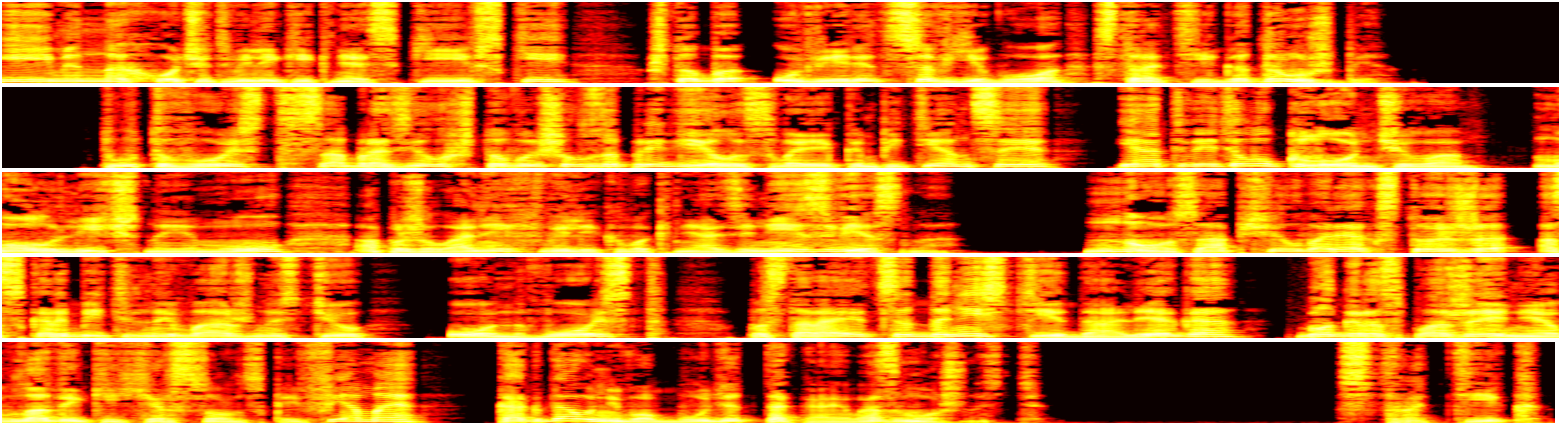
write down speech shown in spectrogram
именно хочет великий князь Киевский, чтобы увериться в его стратего-дружбе. Тут Войст сообразил, что вышел за пределы своей компетенции и ответил уклончиво, мол, лично ему о пожеланиях великого князя неизвестно. Но, сообщил варяг с той же оскорбительной важностью, он, Войст, постарается донести до Олега благорасположение владыки Херсонской Фемы, когда у него будет такая возможность. Стратик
